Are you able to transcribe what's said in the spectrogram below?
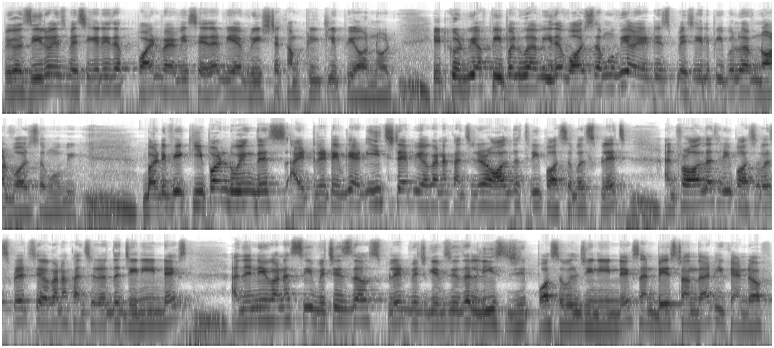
because 0 is basically the point where we say that we have reached a completely pure node. It could be of people who have either watched the movie or it is basically people who have not watched the movie. But if you keep on doing this iteratively, at each step you're going to consider all the three possible splits. And for all the three possible splits, you're going to consider the Gini index. And then you're going to see which is the split which gives you the least possible Gini index. And based on that, you kind of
